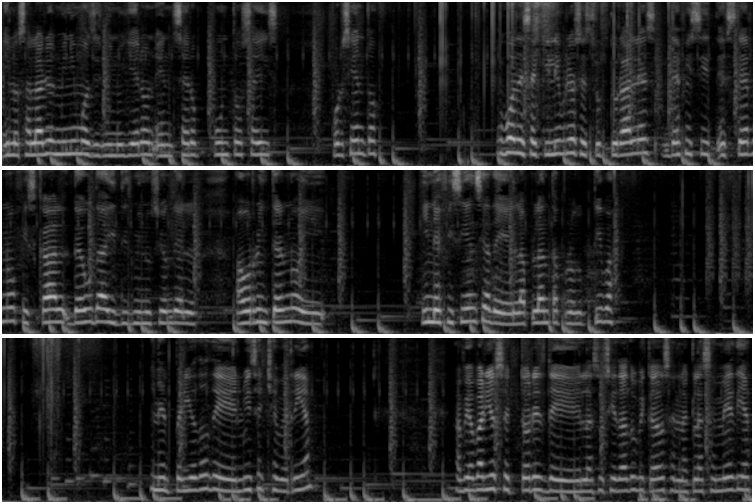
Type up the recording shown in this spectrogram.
y los salarios mínimos disminuyeron en 0.6%. Hubo desequilibrios estructurales, déficit externo, fiscal, deuda y disminución del ahorro interno y ineficiencia de la planta productiva. En el periodo de Luis Echeverría había varios sectores de la sociedad ubicados en la clase media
